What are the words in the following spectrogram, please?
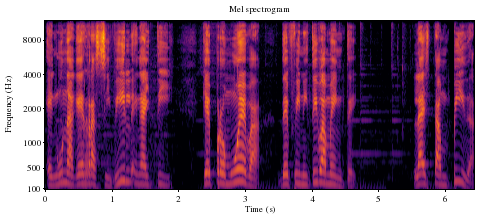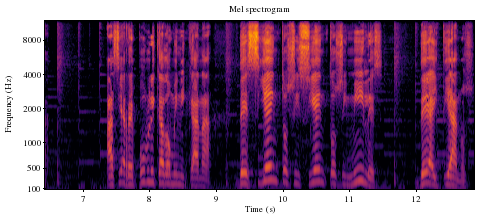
en una guerra civil en Haití que promueva definitivamente la estampida hacia República Dominicana de cientos y cientos y miles de haitianos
